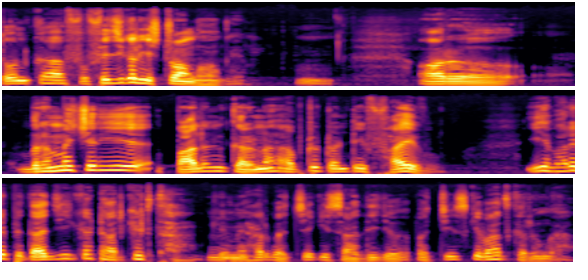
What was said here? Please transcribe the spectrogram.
तो उनका फिजिकली स्ट्रांग होंगे। और ब्रह्मचर्य पालन करना अप टू ट्वेंटी फाइव ये हमारे पिताजी का टारगेट था कि मैं हर बच्चे की शादी जो है पच्चीस के बाद करूँगा।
